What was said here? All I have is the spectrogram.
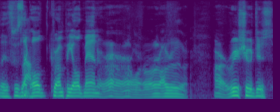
this was like old grumpy old man I reshoot this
